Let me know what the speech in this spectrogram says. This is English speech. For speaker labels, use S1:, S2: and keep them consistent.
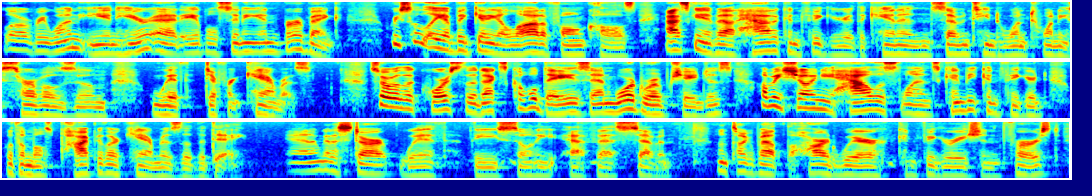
S1: Hello everyone, Ian here at AbelCine in Burbank. Recently I've been getting a lot of phone calls asking about how to configure the Canon 17 to 120 servo zoom with different cameras. So over the course of the next couple days and wardrobe changes, I'll be showing you how this lens can be configured with the most popular cameras of the day. And I'm going to start with the Sony FS7. I'm going to talk about the hardware configuration first.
